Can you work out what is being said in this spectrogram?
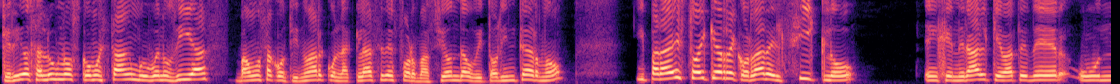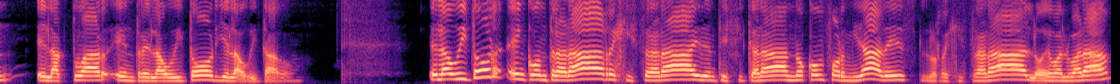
Queridos alumnos, ¿cómo están? Muy buenos días. Vamos a continuar con la clase de formación de auditor interno. Y para esto hay que recordar el ciclo en general que va a tener un, el actuar entre el auditor y el auditado. El auditor encontrará, registrará, identificará no conformidades, lo registrará, lo evaluará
